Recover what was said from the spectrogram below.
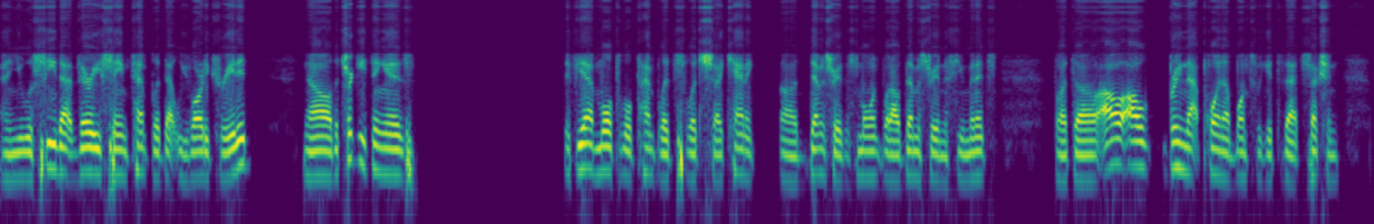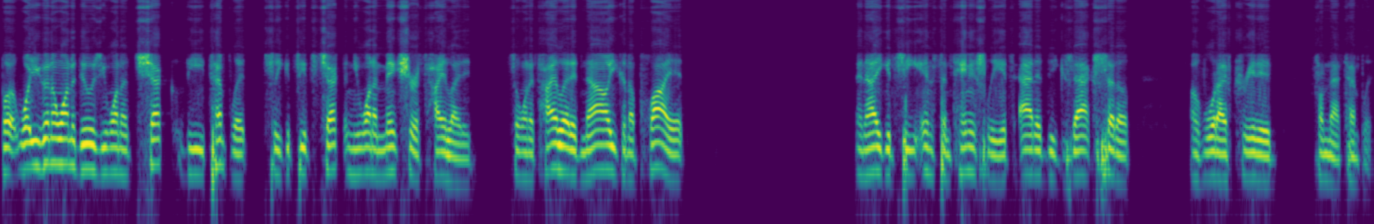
and you will see that very same template that we've already created. Now, the tricky thing is if you have multiple templates, which I can't uh, demonstrate at this moment, but I'll demonstrate in a few minutes, But uh, I'll, I'll bring that point up once we get to that section. But what you're going to want to do is you want to check the template so you can see it's checked, and you want to make sure it's highlighted. So when it's highlighted now, you can apply it, and now you can see instantaneously it's added the exact setup of what I've created from that template.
